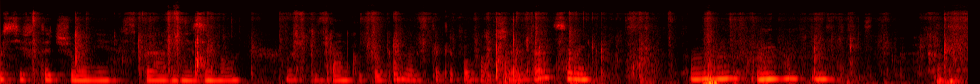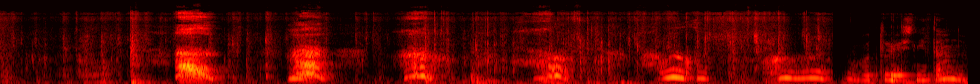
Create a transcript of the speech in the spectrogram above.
Ось і в Течоні справжня зима. Ось зранку прокинулись, таке побачили, так, Сіренька? Угу, угу, угу. Готую сніданок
